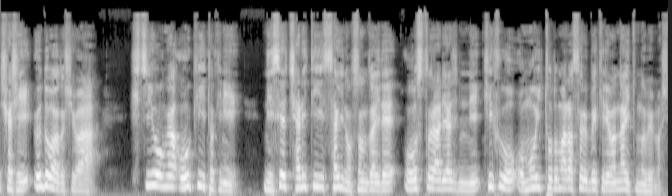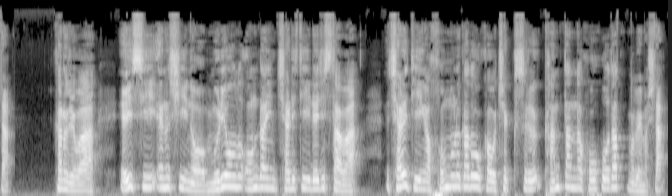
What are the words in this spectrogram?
しかし、ウッドワード氏は、必要が大きい時に偽チャリティ詐欺の存在でオーストラリア人に寄付を思いとどまらせるべきではないと述べました。彼女は ACNC の無料のオンラインチャリティレジスターはチャリティが本物かどうかをチェックする簡単な方法だと述べました。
